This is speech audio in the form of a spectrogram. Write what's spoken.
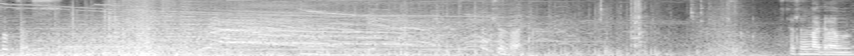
Sukces. Znaczy tak. Myślę, że nagram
